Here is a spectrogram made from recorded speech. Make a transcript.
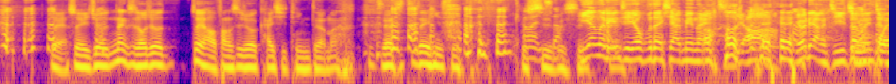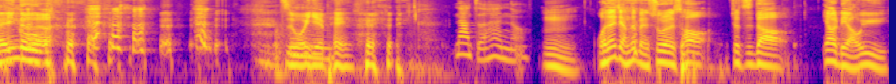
对啊，所以就那个时候就最好方式就开启听的嘛，这是这个意思。不是不是，一样的连接又附在下面那一集啊，有两集专门讲听的。自我夜配。那泽汉呢？嗯，我在讲这本书的时候就知道要疗愈，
